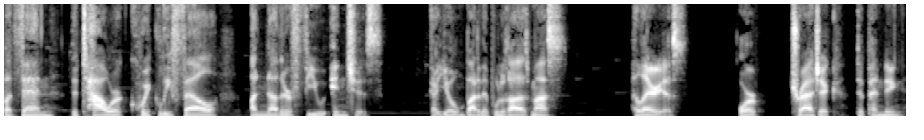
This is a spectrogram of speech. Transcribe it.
But then the tower quickly fell another few inches. Cayó un par de pulgadas más. Hilarious. Or tragic, depending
